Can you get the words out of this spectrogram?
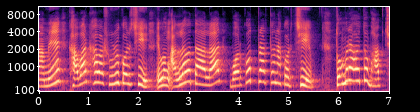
নামে খাবার খাওয়া শুরু করছি এবং আল্লাহ তালার বরকত প্রার্থনা করছি। তোমরা হয়তো ভাবছ,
